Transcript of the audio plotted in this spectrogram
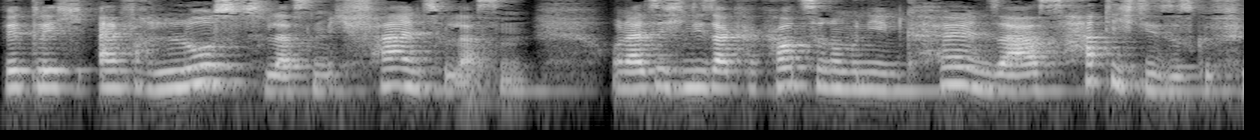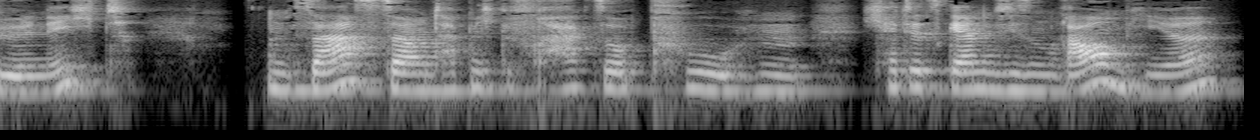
wirklich einfach loszulassen, mich fallen zu lassen. Und als ich in dieser Kakaozeremonie in Köln saß, hatte ich dieses Gefühl nicht und saß da und habe mich gefragt, so, puh, hm, ich hätte jetzt gerne diesen Raum hier,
